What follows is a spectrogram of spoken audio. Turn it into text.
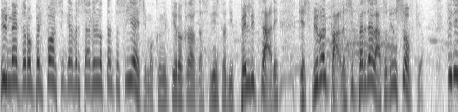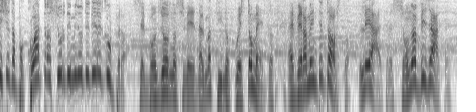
Il mezzo rompe il forcing avversario all'86esimo con il tiro cross da sinistra di Pellizzari che sfiora il palo e si perde a lato di un soffio. Finisce dopo 4 assurdi minuti di recupero. Se il buongiorno si vede dal mattino, questo mezzo è veramente tosto. Le altre sono avvisate.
